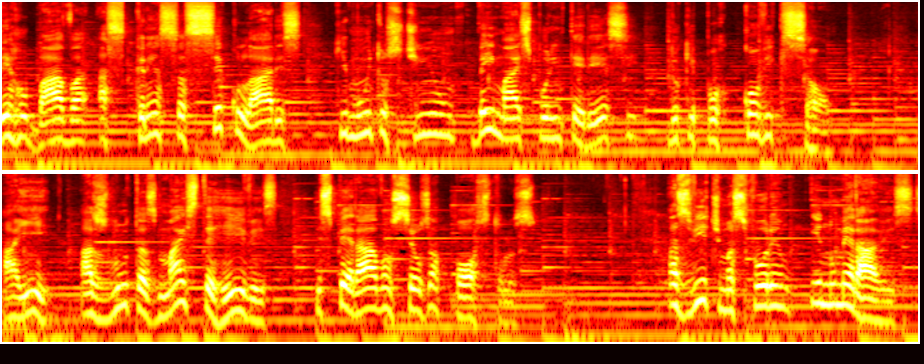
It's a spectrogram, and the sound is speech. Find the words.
derrubava as crenças seculares que muitos tinham bem mais por interesse do que por convicção. Aí, as lutas mais terríveis esperavam seus apóstolos. As vítimas foram inumeráveis,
